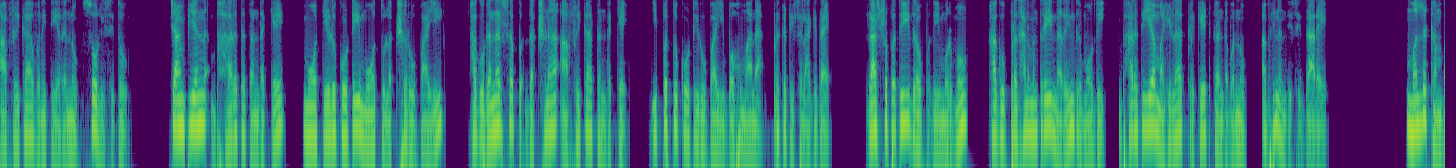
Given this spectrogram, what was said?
ಆಫ್ರಿಕಾ ವನಿತೆಯರನ್ನು ಸೋಲಿಸಿತು. ಚಾಂಪಿಯನ್ ಭಾರತ ತಂಡಕ್ಕೆ ಮೂವತ್ತೇಳು ಕೋಟಿ ಮೂವತ್ತು ಲಕ್ಷ ರೂಪಾಯಿ ಹಾಗೂ ರನ್ನರ್ಸ್ ಅಪ್ ದಕ್ಷಿಣ ಆಫ್ರಿಕಾ ತಂಡಕ್ಕೆ ಇಪ್ಪತ್ತು ಕೋಟಿ ರೂಪಾಯಿ ಬಹುಮಾನ ಪ್ರಕಟಿಸಲಾಗಿದೆ. ರಾಷ್ಟ್ರಪತಿ ದ್ರೌಪದಿ ಮುರ್ಮು ಹಾಗೂ ಪ್ರಧಾನಮಂತ್ರಿ ನರೇಂದ್ರ ಮೋದಿ ಭಾರತೀಯ ಮಹಿಳಾ ಕ್ರಿಕೆಟ್ ತಂಡವನ್ನು ಅಭಿನಂದಿಸಿದ್ದಾರೆ. ಮಲ್ಲಕಂಬ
